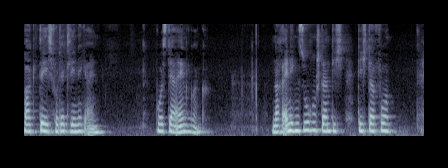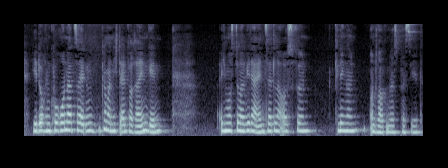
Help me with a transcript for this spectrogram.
parkte ich vor der Klinik ein. Wo ist der Eingang? Nach einigen Suchen stand ich dicht davor. Jedoch in Corona-Zeiten kann man nicht einfach reingehen. Ich musste mal wieder einen Zettel ausfüllen, klingeln und warten, was passiert.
